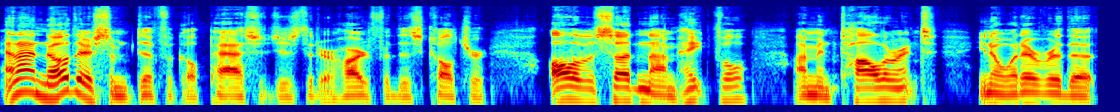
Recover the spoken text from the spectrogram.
And I know there's some difficult passages that are hard for this culture. All of a sudden, I'm hateful, I'm intolerant, you know, whatever the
